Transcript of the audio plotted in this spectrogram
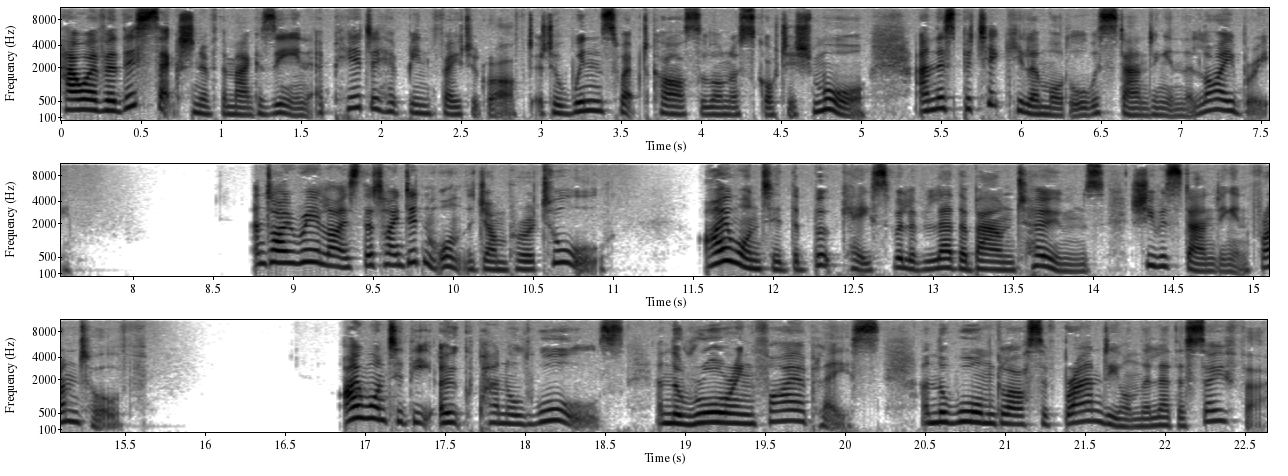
However, this section of the magazine appeared to have been photographed at a windswept castle on a Scottish moor, and this particular model was standing in the library. And I realised that I didn't want the jumper at all. I wanted the bookcase full of leather bound tomes she was standing in front of. I wanted the oak panelled walls, and the roaring fireplace, and the warm glass of brandy on the leather sofa.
